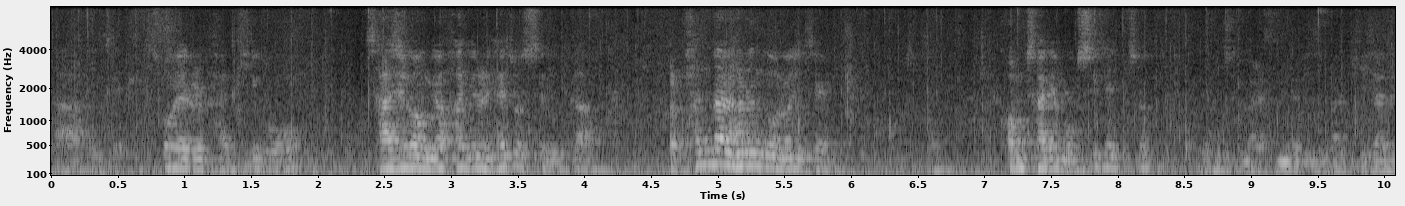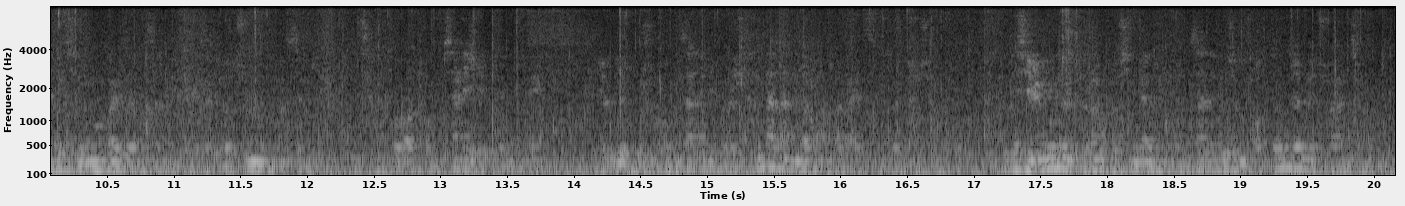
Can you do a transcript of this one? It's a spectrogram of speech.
다 이제 소회를 밝히고 사실관계 확인을 해줬으니까 그걸 판단하는 거는 이제 검찰의 몫이겠죠. 지금 말씀드리지만 기자들의 직무 관련성에 대해서 여쭈는 것은 이 장소가 검찰이기 때문에 여기 우리 검사들이 거의 판단한다고 아까 말씀을 주셨고 질문을 들어보시면 검사들이 좀 어떤 점에 주안점을 두고?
